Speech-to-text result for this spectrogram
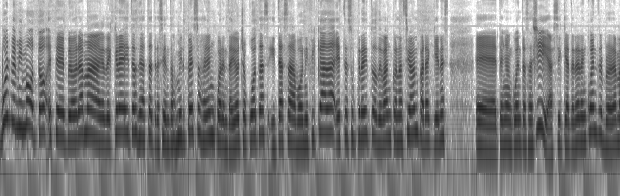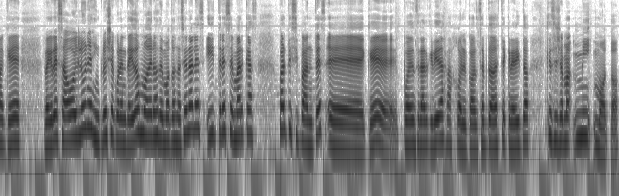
Vuelve mi moto, este programa de créditos de hasta 300 mil pesos en 48 cuotas y tasa bonificada. Este es un crédito de Banco Nación para quienes eh, tengan cuentas allí. Así que a tener en cuenta el programa que regresa hoy lunes incluye 42 modelos de motos nacionales y 13 marcas participantes eh, que pueden ser adquiridas bajo el concepto de este crédito que se llama Mi Moto.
